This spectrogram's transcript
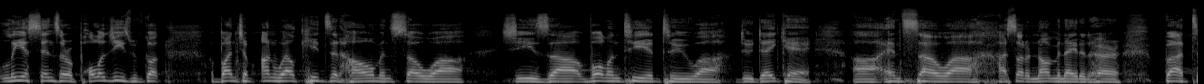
Leah sends her apologies. We've got a bunch of unwell kids at home, and so. Uh, she's uh, volunteered to uh, do daycare. Uh, and so uh, I sort of nominated her. But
